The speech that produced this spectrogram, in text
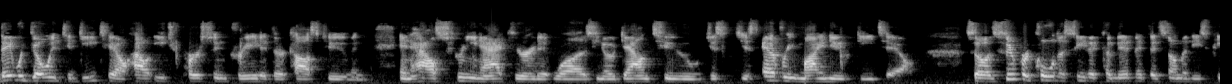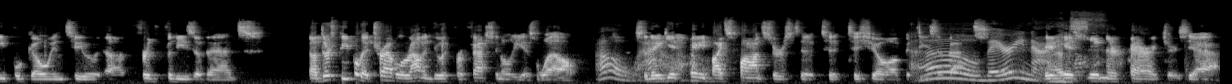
they would go into detail how each person created their costume and, and how screen accurate it was, you know, down to just, just every minute detail. So it's super cool to see the commitment that some of these people go into uh, for, for these events. Uh, there's people that travel around and do it professionally as well. Oh, wow. So they get paid by sponsors to, to, to show up at these Oh, events. Oh, very nice. It- it's in their characters, yeah.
